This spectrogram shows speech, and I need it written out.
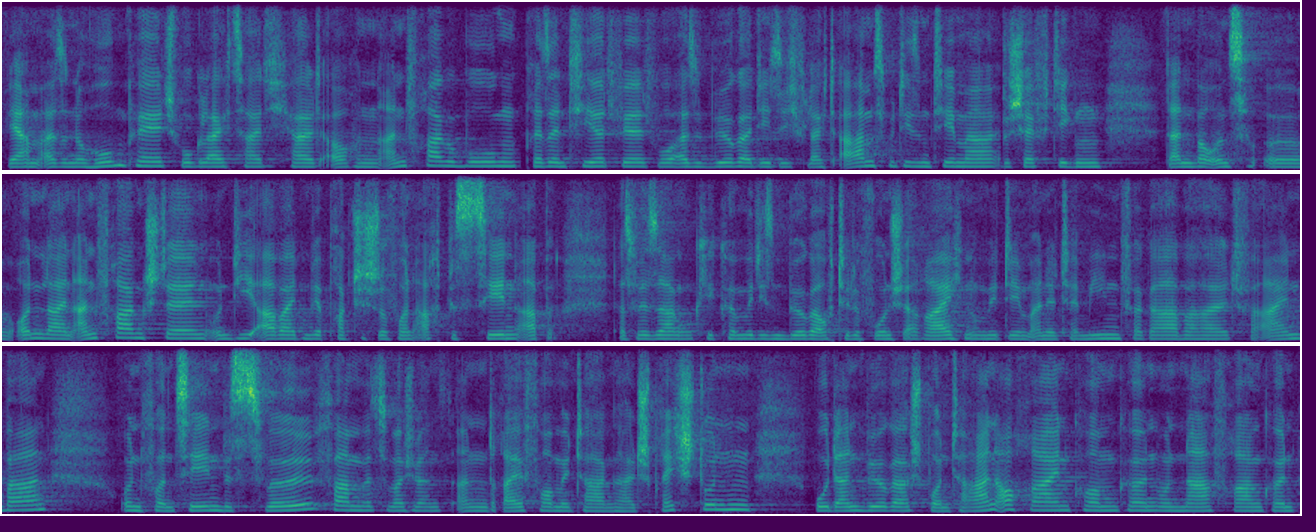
Wir haben also eine Homepage, wo gleichzeitig halt auch ein Anfragebogen präsentiert wird, wo also Bürger, die sich vielleicht abends mit diesem Thema beschäftigen, dann bei uns äh, online Anfragen stellen und die arbeiten wir praktisch so von 8 bis 10 ab, dass wir sagen, okay, können wir diesen Bürger auch telefonisch erreichen und mit dem eine Terminvergabe halt vereinbaren. Und von 10 bis 12 haben wir zum Beispiel an, drei Vormittagen halt Sprechstunden, wo dann Bürger spontan auch reinkommen können und nachfragen können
